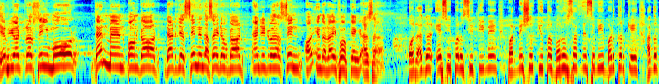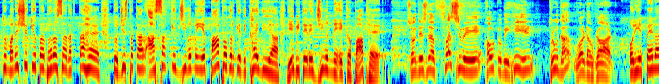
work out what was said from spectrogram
if you are trusting more than man upon God, that is a sin in the sight of God, and it was a sin uh, in the life of King Asa. और अगर ऐसी परिस्थिति में परमेश्वर के ऊपर भरोसा रखने से भी बढ़कर के अगर तू मनुष्य के ऊपर भरोसा रखता है तो जिस प्रकार आशा के जीवन में ये पाप होकर के दिखाई दिया ये भी तेरे जीवन में एक पाप है so this is the first way how to be healed through the word of God और ये पहला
